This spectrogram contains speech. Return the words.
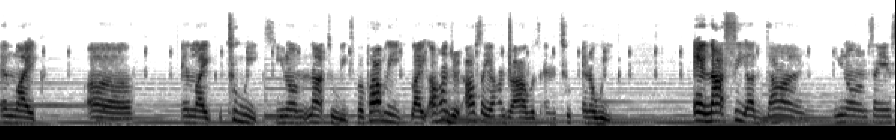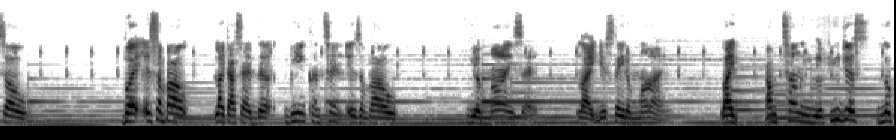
and like, uh, in like two weeks. You know, not two weeks, but probably like a hundred. I'll say a hundred hours in two in a week, and not see a dime. You know what I'm saying? So, but it's about like I said, the being content is about your mindset, like your state of mind. Like I'm telling you, if you just look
